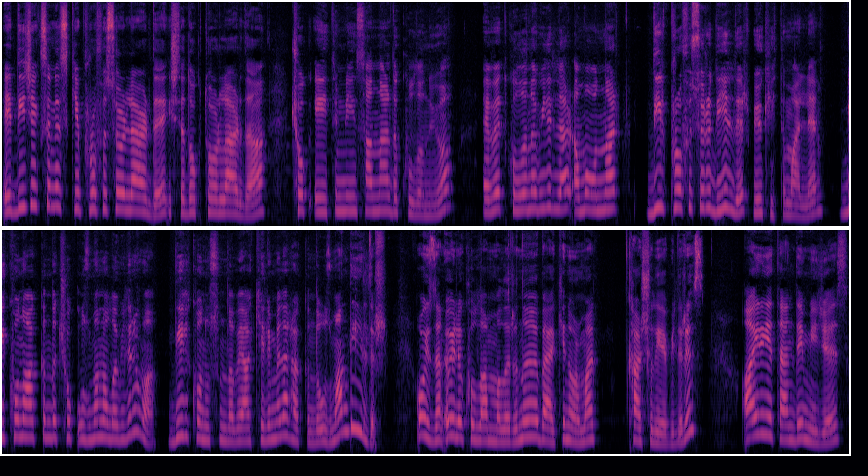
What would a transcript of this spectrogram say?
E diyeceksiniz ki profesörler de, işte doktorlar da, çok eğitimli insanlar da kullanıyor. Evet kullanabilirler ama onlar dil profesörü değildir büyük ihtimalle. Bir konu hakkında çok uzman olabilir ama dil konusunda veya kelimeler hakkında uzman değildir. O yüzden öyle kullanmalarını belki normal karşılayabiliriz. Ayrıyeten demeyeceğiz,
